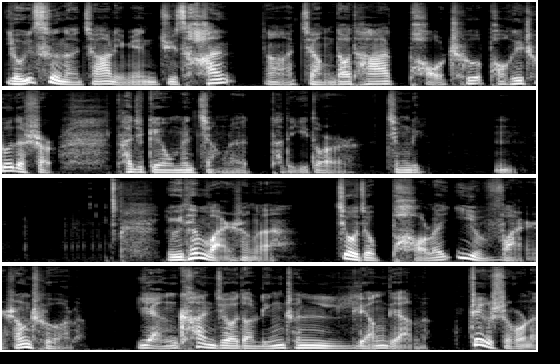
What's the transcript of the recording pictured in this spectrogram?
有一次呢，家里面聚餐啊，讲到他跑车、跑黑车的事儿，他就给我们讲了他的一段经历。有一天晚上啊，舅舅跑了一晚上车了，眼看就要到凌晨两点了。这个时候呢，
